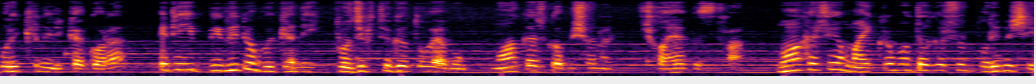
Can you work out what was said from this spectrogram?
পরীক্ষা নিরীক্ষা করা। এটি বিভিন্ন বৈজ্ঞানিক, প্রযুক্তিগত এবং মহাকাশ গবেষণার সহায়ক স্থান। মহাকাশে মাইক্রো মধ্যাকর্ষণ পরিবেশে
